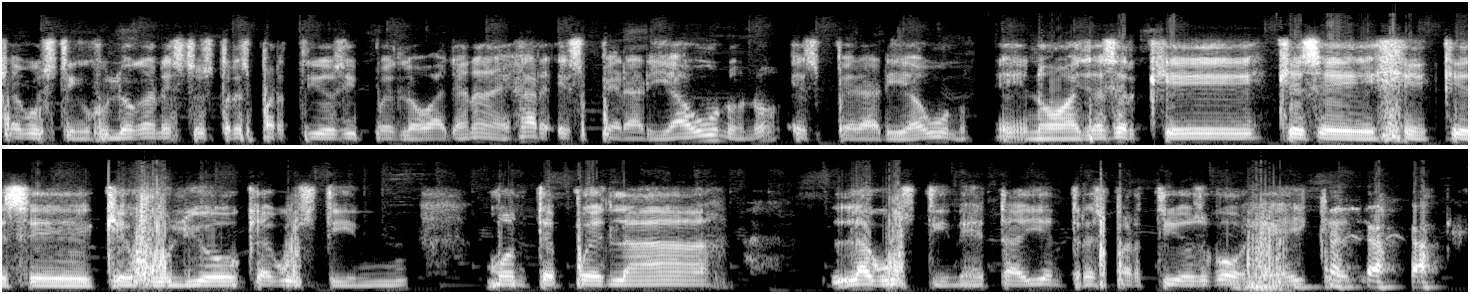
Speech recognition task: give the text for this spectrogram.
Agustín Julio gane estos tres partidos y pues lo vayan a dejar. Esperaría uno, ¿no? Esperaría uno. Eh, no vaya a ser que, que se, que se, que Julio, que Agustín monte pues la la Agustineta y en tres partidos golea y,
